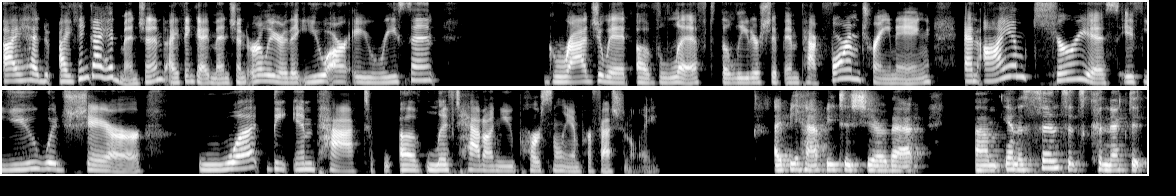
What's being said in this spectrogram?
I had, I think I had mentioned, I think I mentioned earlier that you are a recent graduate of LIFT, the Leadership Impact Forum training. And I am curious if you would share what the impact of LIFT had on you personally and professionally. I'd be happy to share that. Um, in a sense, it's connected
